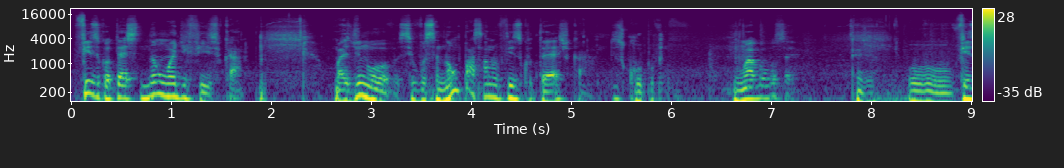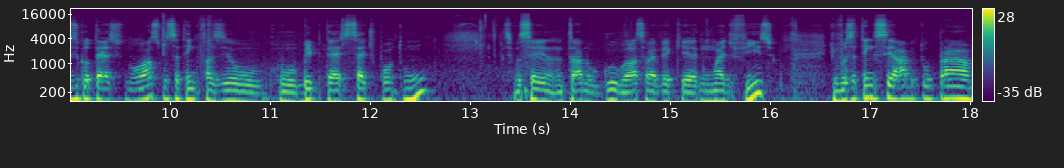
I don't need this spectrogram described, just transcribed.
Physical test não é difícil, cara. Mas, de novo, se você não passar no physical test, cara, desculpa, não é pra você. Entendi. O physical test nosso, você tem que fazer o, o BIP test 7.1. Se você entrar no Google lá, você vai ver que é- não é difícil. E você tem que ser hábito para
